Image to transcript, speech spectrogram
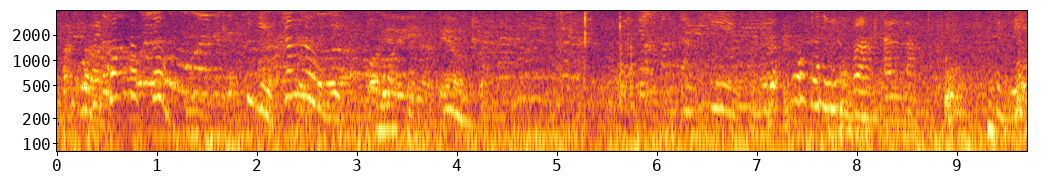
수고하세요. 고기 꽉 찼어. 그지? 쫙 나오지? 역시 우리가 구워 먹는 거랑 달라. 그지?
